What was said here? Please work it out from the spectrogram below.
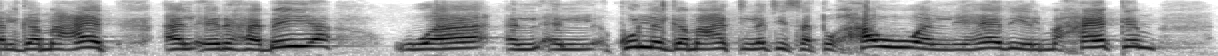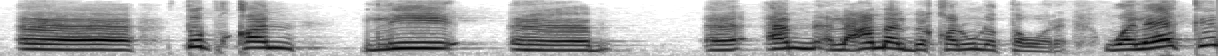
الجماعات الإرهابية وكل الجماعات التي ستحول لهذه المحاكم آه طبقا ل آه آه العمل بقانون الطوارئ. ولكن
